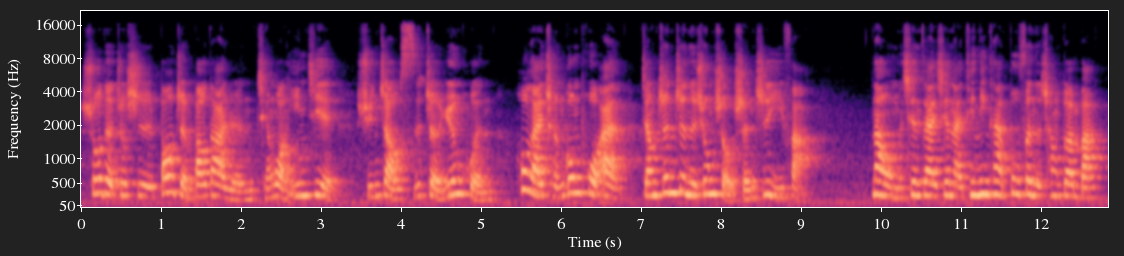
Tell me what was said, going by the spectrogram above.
说的就是包拯包大人前往阴界寻找死者冤魂，后来成功破案。将真正的凶手绳之以法。那我们现在先来听听看部分的唱段吧。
